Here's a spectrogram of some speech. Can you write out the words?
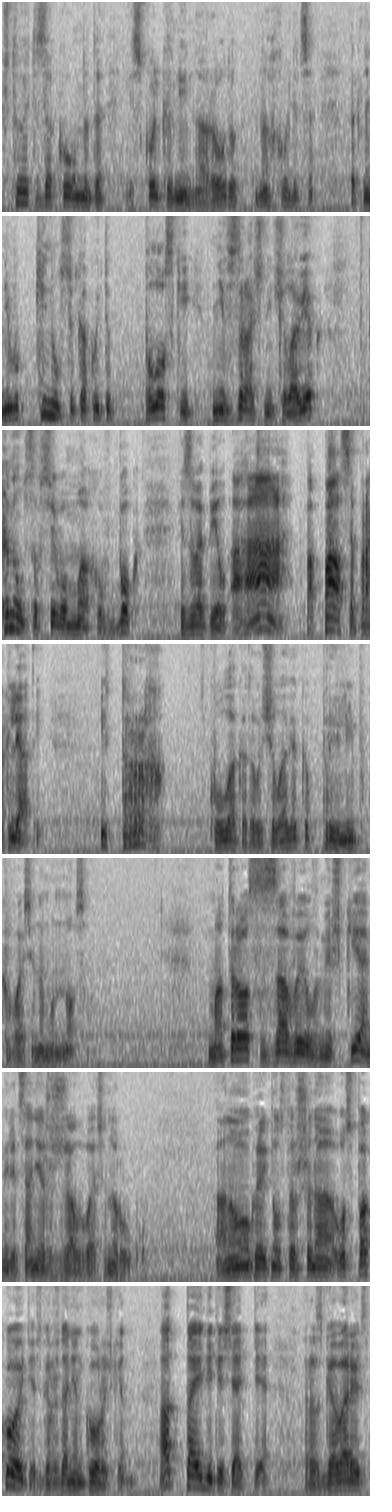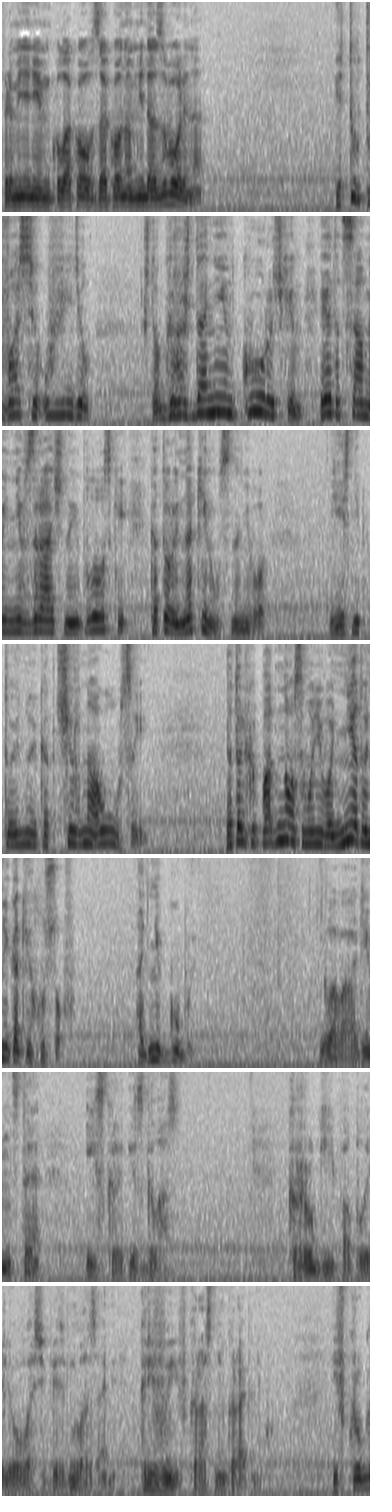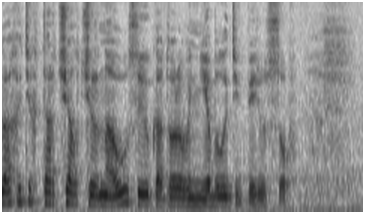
что это за комната и сколько в ней народу находится, как на него кинулся какой-то плоский, невзрачный человек ткнулся всего маху в бок и завопил «Ага! Попался, проклятый!» И трах! Кулак этого человека прилип к Васиному носу. Матрос завыл в мешке, а милиционер сжал Васину руку. «А ну!» — крикнул старшина. «Успокойтесь, гражданин Курочкин! Отойдите, сядьте! Разговаривать с применением кулаков законом не дозволено!» И тут Вася увидел, что гражданин Курочкин, этот самый невзрачный и плоский, который накинулся на него, есть никто иной, как черноусый. Да только под носом у него нету никаких усов, одни губы. Глава одиннадцатая. Искры из глаз. Круги поплыли у Васи перед глазами, кривые в красную крапинку. И в кругах этих торчал черноусый, у которого не было теперь усов.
